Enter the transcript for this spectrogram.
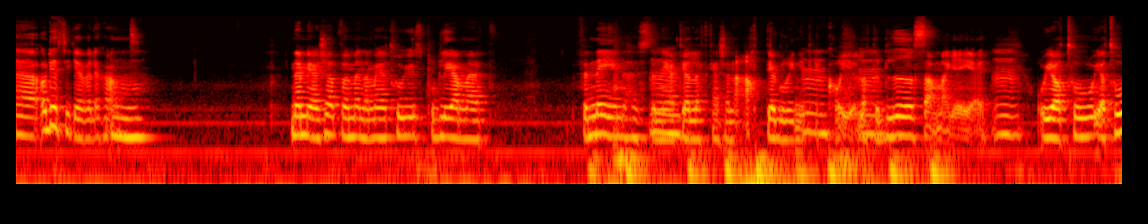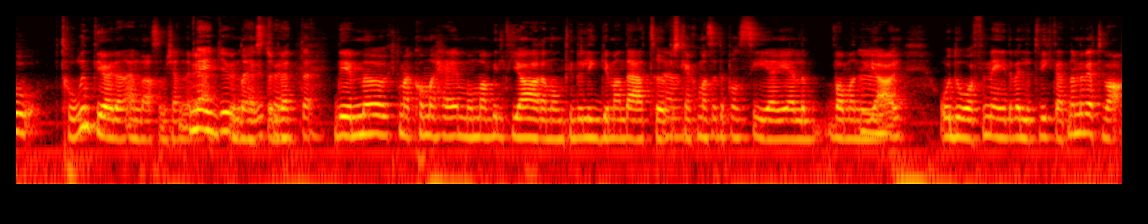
Eh, och det tycker jag är väldigt skönt. Mm. Nej men jag köper vad du menar men jag tror just problemet för mig under hösten Mm. är att jag lätt kan känna att jag går in i ett ekorrhjul. Att det blir samma grejer. Mm. Och jag tror, jag tror, tror inte jag är den enda som känner det Nej gud nej det tror jag inte. Det är mörkt, man kommer hem och man vill inte göra någonting. Då ligger man där typ Ja. och så kanske man sätter på en serie eller vad man nu Mm. gör. Och då för mig är det väldigt viktigt att, nej men vet du vad?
